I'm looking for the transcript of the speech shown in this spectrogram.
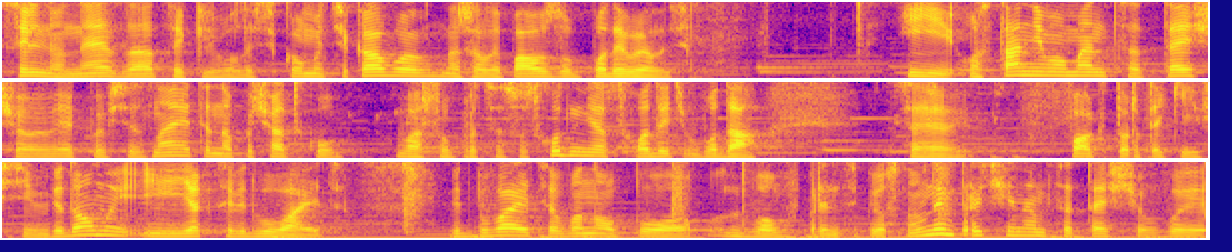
сильно не зациклювались. Кому цікаво, нажали паузу, подивились. І останній момент це те, що, як ви всі знаєте, на початку вашого процесу схуднення сходить вода. Це фактор такий всім відомий. І як це відбувається? Відбувається воно по двом, в принципі, основним причинам: це те, що ви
